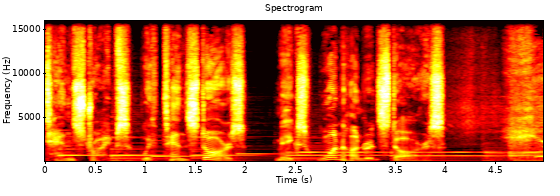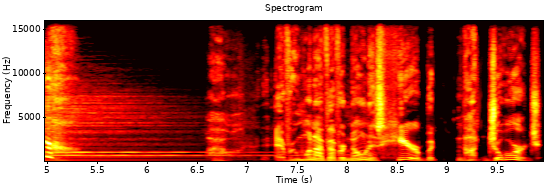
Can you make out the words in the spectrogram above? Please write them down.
Ten stripes with ten stars makes 100 stars. Wow, everyone I've ever known is here, but not George.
